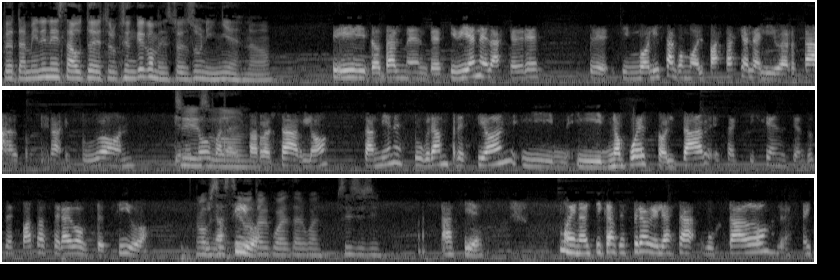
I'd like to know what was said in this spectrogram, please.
pero también en esa autodestrucción que comenzó en su niñez, ¿no? Sí, totalmente. Si bien el ajedrez se simboliza como el pasaje a la libertad, era- es su don, tiene Sí, todo para don. desarrollarlo, también es su gran presión y, y no puede soltar esa exigencia, entonces pasa a ser algo obsesivo. Obsesivo, tal cual, tal cual. Sí, sí, sí. Así es. Bueno, chicas, espero que les haya gustado las seis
